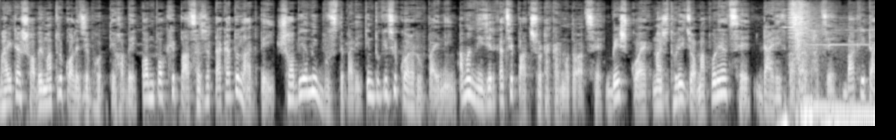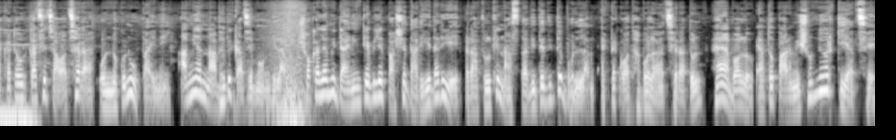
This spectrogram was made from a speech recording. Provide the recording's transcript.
ভাইটা সবে মাত্র কলেজে ভর্তি হবে। কমপক্ষে পাঁচ হাজার টাকা তো লাগবেই। সবই আমি বুঝতে পারি, কিন্তু কিছু করার উপায় নেই। আমার নিজের কাছে পাঁচশো টাকার মতো আছে। বেশ কয়েক মাস ধরেই জমা পড়ে আছে ডাইরেক্ট বাবার ভাজে। বাকি টাকাটা ওর কাছে চাওয়া ছাড়া অন্য কোনো উপায় নেই। আমি আর না ভেবে কাজে মন দিলাম। সকালে আমি ডাইনিং টেবিলের পাশে দাঁড়িয়ে দাঁড়িয়ে রাতুলকে নাস্তা দিতে দিতে বললাম, একটা কথা বলা আছে রাতুল? হ্যাঁ বলো। এত পারমিশন নেওয়ার কি আছে?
